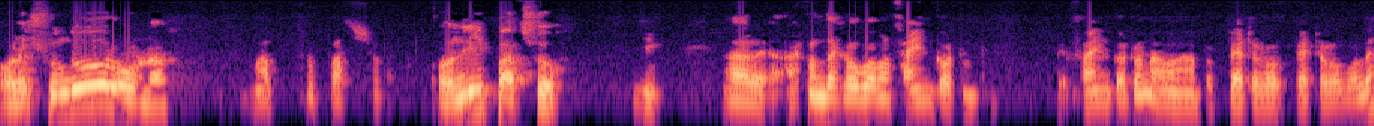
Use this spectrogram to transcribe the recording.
অনেক সুন্দর ওনা। মাত্র পাঁচশো টাকা। অনলি পাঁচশো। জি। আর এখন দেখাবো আমার ফাইন কটন ফাইন কটন প্যাটারো প্যাটারো বলে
